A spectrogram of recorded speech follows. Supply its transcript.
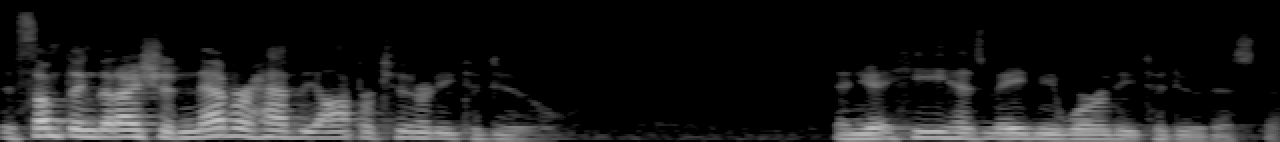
is something that I should never have the opportunity to do. and yet he has made me worthy to do this thing.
